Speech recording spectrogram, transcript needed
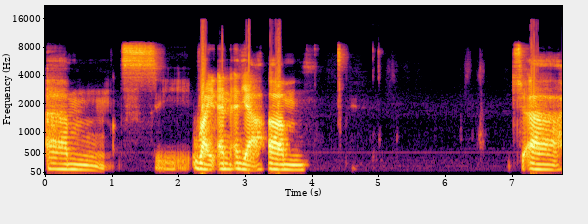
Um, let's see. Right, and and yeah. Um, uh,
